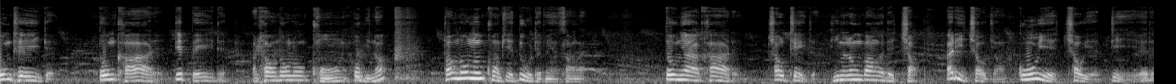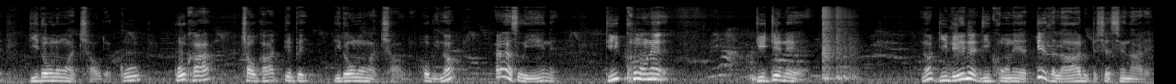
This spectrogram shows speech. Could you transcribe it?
က်3ထိတ်တဲ့3ခါတဲ့တစ်ပိတ်တဲ့အထောင်သုံးလုံးခွန်ဟုတ်ပြီနော်ထောင်းသုံးလုံးခွန်ဖြစ်သူ့ကိုတပင်ဆောင်လိုက်တုံညာခါတဲ့6ထိပ်တဲ့ဒီနှလုံးပေါင်းတဲ့6အဲ့ဒီ6ကြောင့်9ရဲ့6ရဲ့1ရဲ့တဲ့ဒီသုံးလုံးက6တဲ့9 9ခါ6ခါ1ပိတ်ဒီသုံးလုံးက6တဲ့ဟုတ်ပြီနော်အဲ့ဒါဆိုရင်တဲ့ဒီခွန်နဲ့ဒီ1နဲ့နော်ဒီလေးနဲ့ဒီခွန်နဲ့1သလားလို့တစ်ချက်စဉ်းစားတယ်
